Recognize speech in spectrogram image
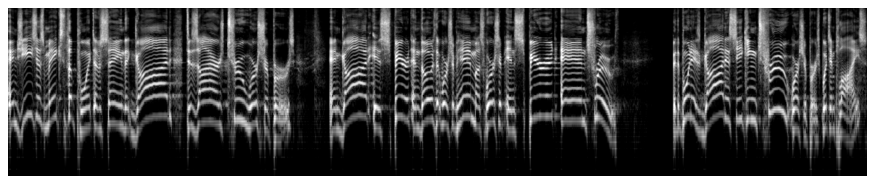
And Jesus makes the point of saying that God desires true worshipers. And God is spirit, and those that worship him must worship in spirit and truth. But the point is, God is seeking true worshipers, which implies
